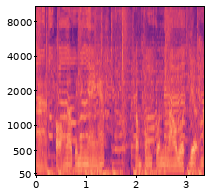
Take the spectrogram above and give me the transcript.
อ่าของเราเป็นยังไงฮะความคงทนเราลดเยอะไหม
